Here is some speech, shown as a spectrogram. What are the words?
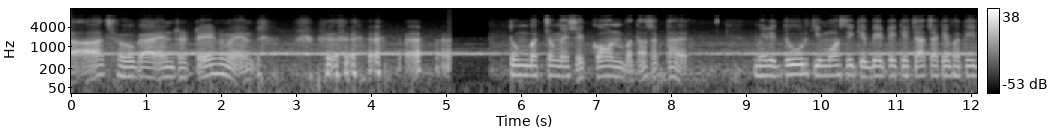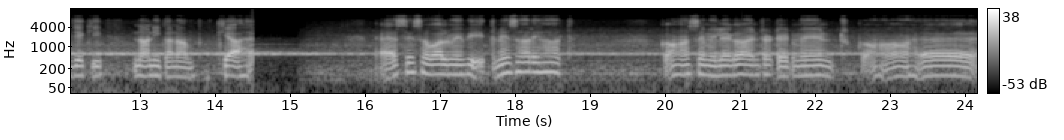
आज होगा एंटरटेनमेंट तुम बच्चों में से कौन बता सकता है? मेरे दूर की मौसी के बेटे के चाचा के भतीजे की नानी का नाम क्या है? ऐसे सवाल में भी इतने सारे हाथ। कहाँ से मिलेगा एंटरटेनमेंट कहाँ है?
